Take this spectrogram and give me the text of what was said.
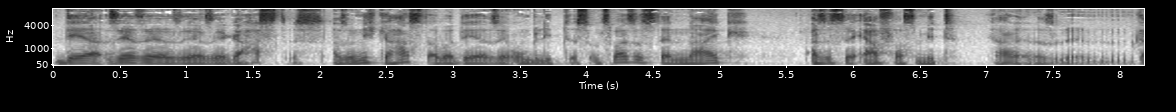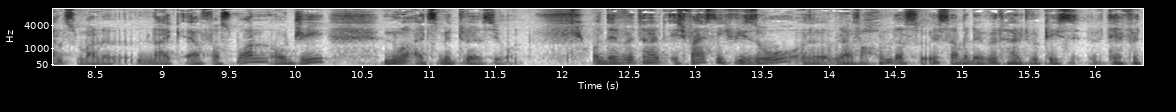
der sehr, sehr, sehr, sehr gehasst ist. Also nicht gehasst, aber der sehr unbeliebt ist. Und zwar ist es der Nike, also es ist der Air Force Mid. Ja, also ganz normale Nike Air Force One OG, nur als Mid-Version. Und der wird halt, ich weiß nicht wieso oder warum das so ist, aber der wird halt wirklich, der wird,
